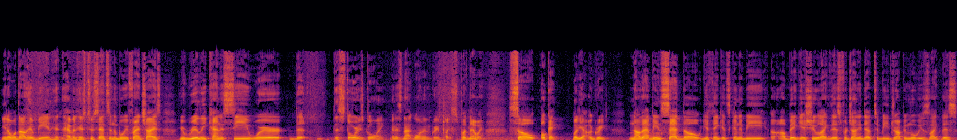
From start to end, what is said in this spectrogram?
You know, without him being having his two cents in the movie franchise, you really kind of see where the the story's going, and it's not going in a great place. Put it that way. So okay, but yeah, agreed. Now that being said, though, you think it's going to be a, big issue like this for Johnny Depp to be dropping movies like this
